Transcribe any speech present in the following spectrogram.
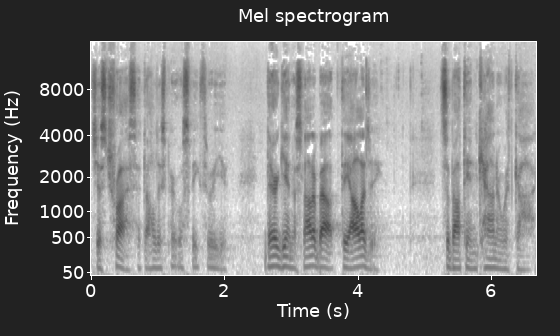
Just trust that the Holy Spirit will speak through you. There again, it's not about theology, it's about the encounter with God.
